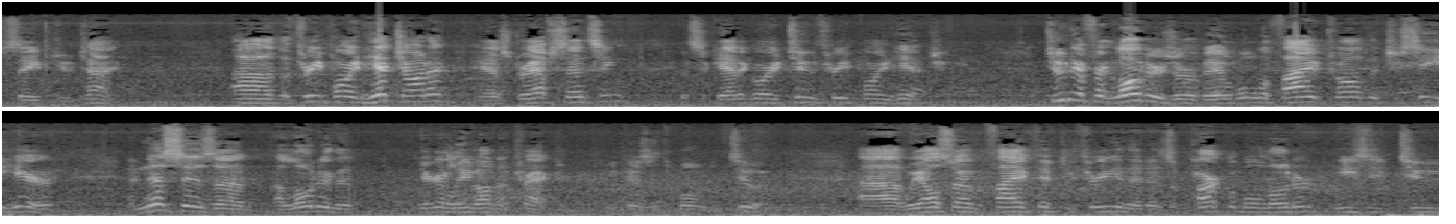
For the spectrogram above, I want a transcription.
saves you time. Uh, the three-point hitch on it has draft sensing. It's a Category 2 three-point hitch. Two different loaders are available. The 512 that you see here, and this is a, a loader that you're going to leave on the tractor because it's bolted to it. Uh, we also have a 553 that is a parkable loader, easy to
